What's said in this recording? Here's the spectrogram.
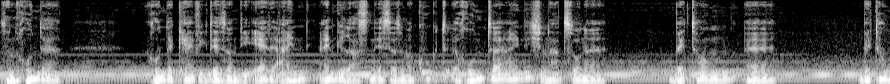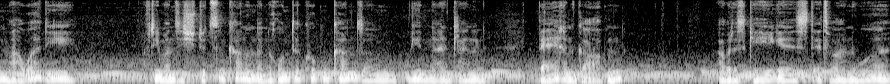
so ein runder, runder Käfig, der so in die Erde ein, eingelassen ist. Also man guckt runter eigentlich und hat so eine Beton, äh, Betonmauer, die auf die man sich stützen kann und dann runter gucken kann, so wie in einen kleinen Bärengarten. Aber das Gehege ist etwa nur,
